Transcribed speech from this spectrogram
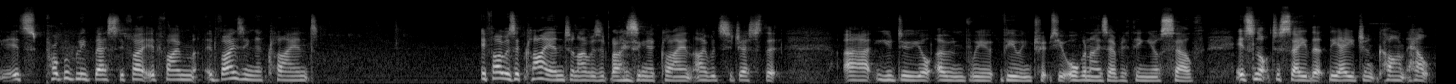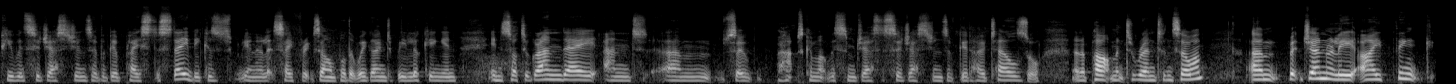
it's probably best if, I, if I'm advising a client, if I was a client and I was advising a client, I would suggest that uh, you do your own view viewing trips, you organise everything yourself. It's not to say that the agent can't help you with suggestions of a good place to stay because, you know, let's say, for example, that we're going to be looking in, in Sotogrande and um, so perhaps come up with some suggestions of good hotels or an apartment to rent and so on. Um, but generally, I think,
